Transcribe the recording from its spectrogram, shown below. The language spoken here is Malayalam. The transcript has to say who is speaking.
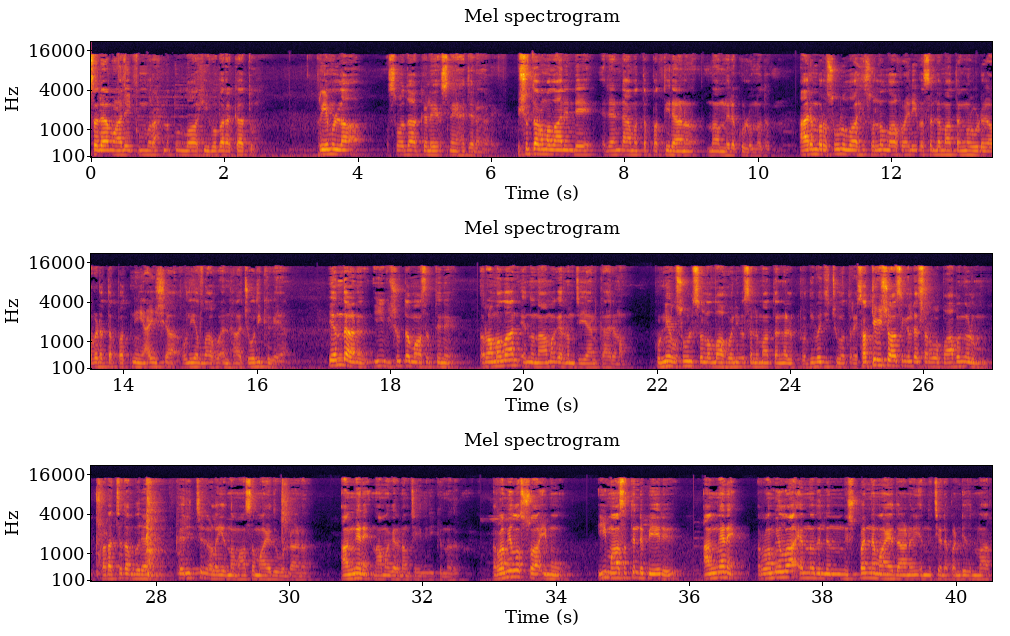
Speaker 1: അസ്സലാമു അലൈക്കും വറഹമത്തല്ലാഹി വബറകാതുഹു. പ്രിയമുള്ള ശ്രോതാക്കളെ സ്നേഹജനങ്ങളെ വിശുദ്ധ റമദാനിന്റെ രണ്ടാമത്തെ പത്തിലാണ് നാം നിലകൊള്ളുന്നത്. ആരംഭ റസൂലുള്ളാഹി സ്വല്ലല്ലാഹു അലൈഹി വസല്ലമ തങ്ങളോട് അവിടുത്തെ പത്നി ഐഷ റളിയല്ലാഹു അൻഹ ചോദിക്കുകയാണ് എന്താണ് ഈ വിശുദ്ധ മാസത്തിന് റമദാൻ എന്ന് നാമകരണം ചെയ്യാൻ കാരണം? പുണ്യ റസൂൽ സല്ലാഹു അലൈഹി വസ്ലമ തങ്ങൾ പ്രതിവചിച്ചു അത്രേ. സത്യവിശ്വാസികളുടെ സർവ പാപങ്ങളും പടച്ചു തമ്പുരാൻ കരിച്ചു കളയുന്ന മാസമായതുകൊണ്ടാണ് അങ്ങനെ നാമകരണം ചെയ്തിരിക്കുന്നത്. റമിള സ്വായിമു ഈ മാസത്തിന്റെ പേര് അങ്ങനെ റമിള എന്നതിൽ നിന്ന് നിഷ്പന്നമായതാണ് എന്ന് ചില പണ്ഡിതന്മാർ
